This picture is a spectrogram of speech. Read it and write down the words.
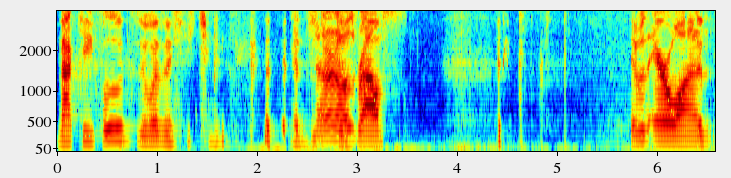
Not Key Foods. It wasn't. It's, No, no, no, it was Ralph's. It was Erewhon.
